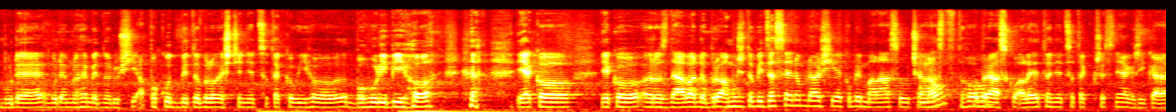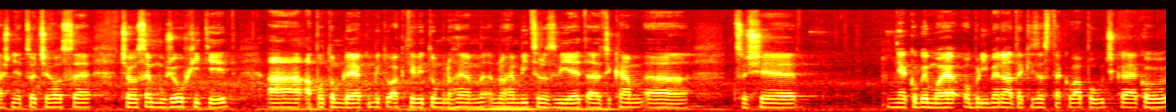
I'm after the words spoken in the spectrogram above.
bude, bude mnohem jednodušší. A pokud by to bylo ještě něco takového bohulibýho, jako, jako rozdávat dobro a může to být zase jenom další jakoby malá součást no, toho no. obrázku, ale je to něco tak přesně jak říkáš, něco, čeho se, čeho se můžou chytit. A, a potom jde jakoby tu aktivitu mnohem, mnohem víc rozvíjet. A říkám, uh, což je jakoby moje oblíbená taky zase taková poučka, jako uh,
